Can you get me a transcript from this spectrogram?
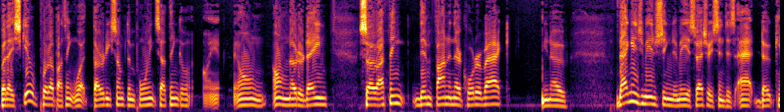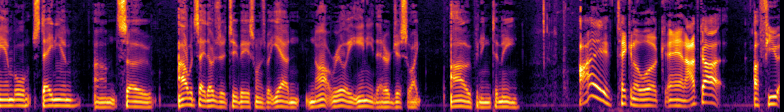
but they still put up I think what thirty something points I think on on Notre Dame. So I think them finding their quarterback, you know, that game's gonna be interesting to me, especially since it's at Doak Campbell Stadium. Um, so I would say those are the two biggest ones, but yeah, not really any that are just like eye opening to me. I've taken a look and I've got a few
